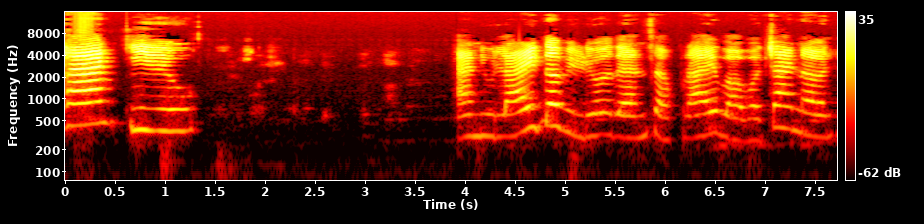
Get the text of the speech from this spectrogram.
Thank you. And you like the video then subscribe our channel.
